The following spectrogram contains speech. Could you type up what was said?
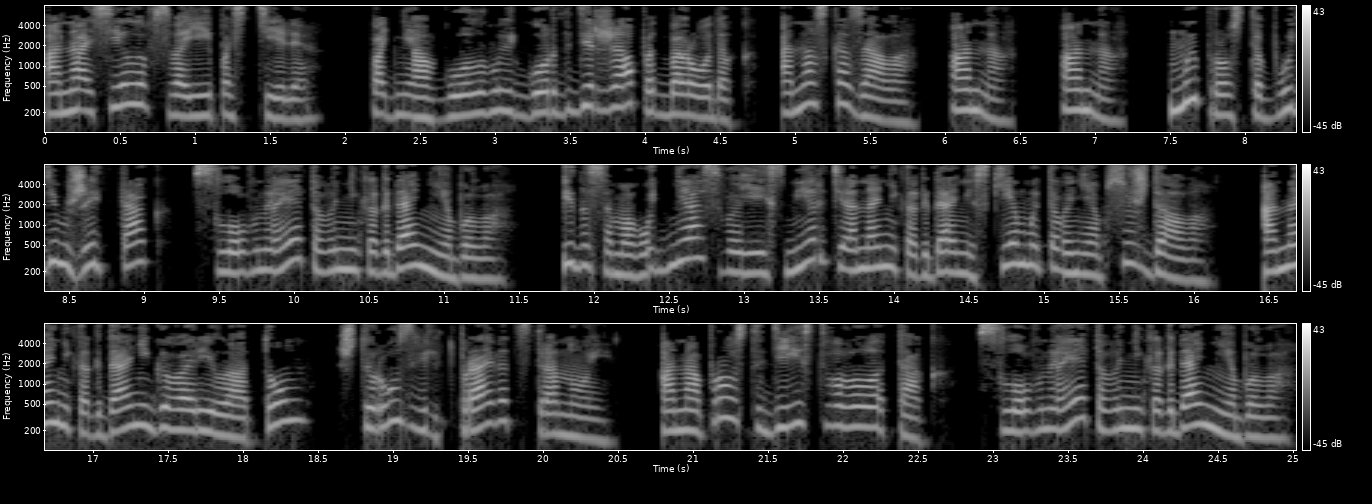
она села в своей постели. Подняв голову и гордо держа подбородок, она сказала, Анна, Анна, мы просто будем жить так, словно этого никогда не было. И до самого дня своей смерти она никогда ни с кем этого не обсуждала. Она никогда не говорила о том, что Рузвельт правит страной. Она просто действовала так, словно этого никогда не было.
